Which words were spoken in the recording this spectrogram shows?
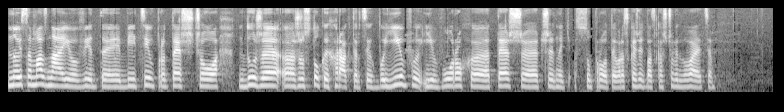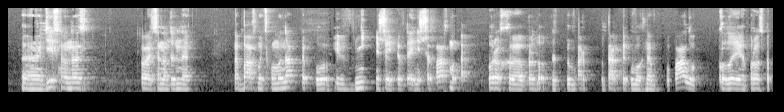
Ну і сама знаю від е, бійців про те, що дуже е, жорстокий характер цих боїв, і ворог е, теж чинить супротив. Розкажіть, будь ласка, що відбувається? Дійсно, у нас відбувається на Доне на Бахмутському напрямку, північніше і південніше Бахмута. Ворог е, продовжує варварську тактику вогневого валу, коли просто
